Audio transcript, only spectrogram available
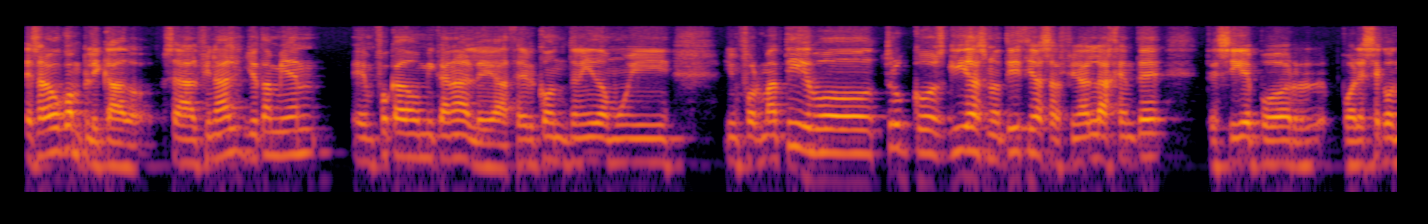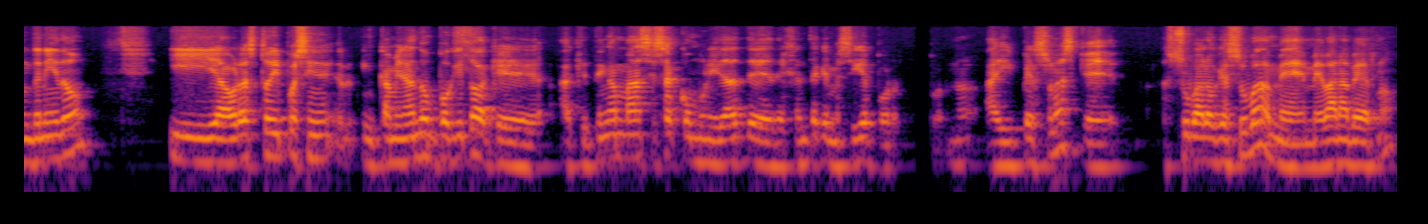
es algo complicado. O sea, al final yo también he enfocado mi canal de hacer contenido muy informativo, trucos, guías, noticias. Al final la gente te sigue por, por ese contenido y ahora estoy pues encaminando un poquito a que, a que tenga más esa comunidad de, gente que me sigue por... Hay personas que suba lo que suba, me, me, van a ver, ¿no?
